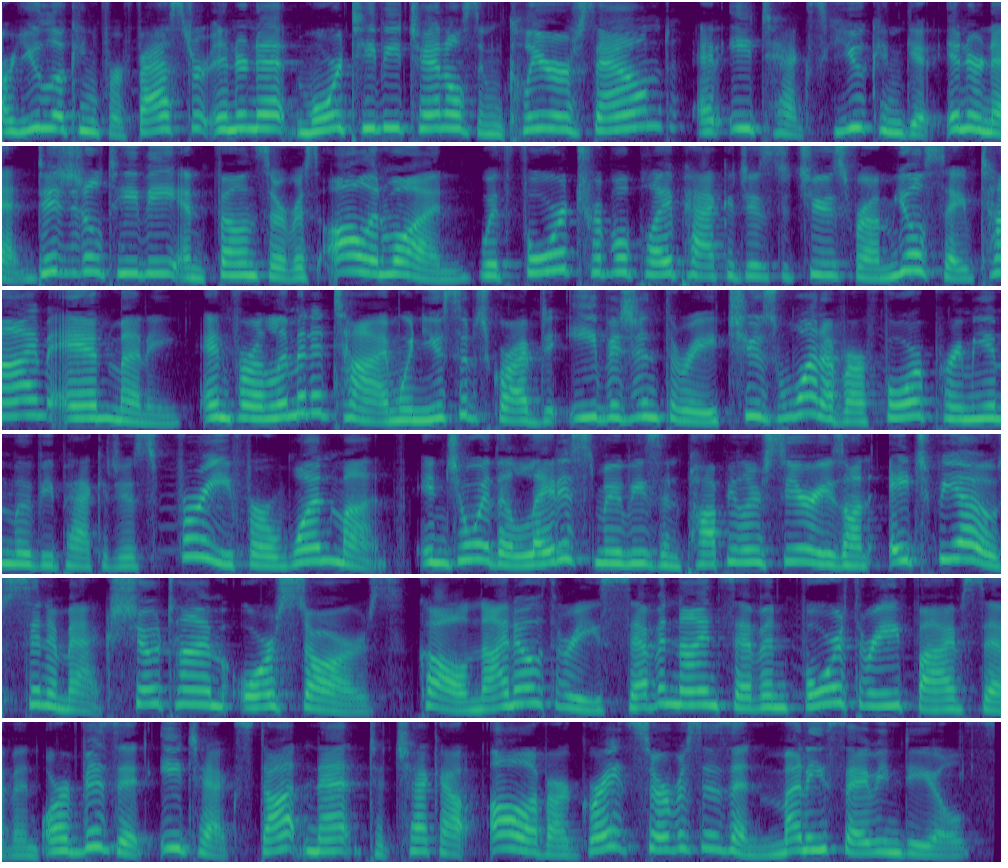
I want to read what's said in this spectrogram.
Are you looking for faster internet, more TV channels, and clearer sound? At eTex, you can get internet, digital TV, and phone service all in one. With four triple play packages to choose from, you'll save time and money. And for a limited time, when you subscribe to eVision 3, choose one of our four premium movie packages free for one month. Enjoy the latest movies and popular series on HBO, Cinemax, Showtime, or Starz. Call 903 797 4357 or visit etex.net to check out all of our great services and money saving deals.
